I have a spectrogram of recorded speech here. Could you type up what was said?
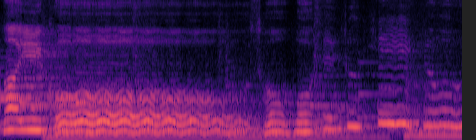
愛こそ燃える日よ。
